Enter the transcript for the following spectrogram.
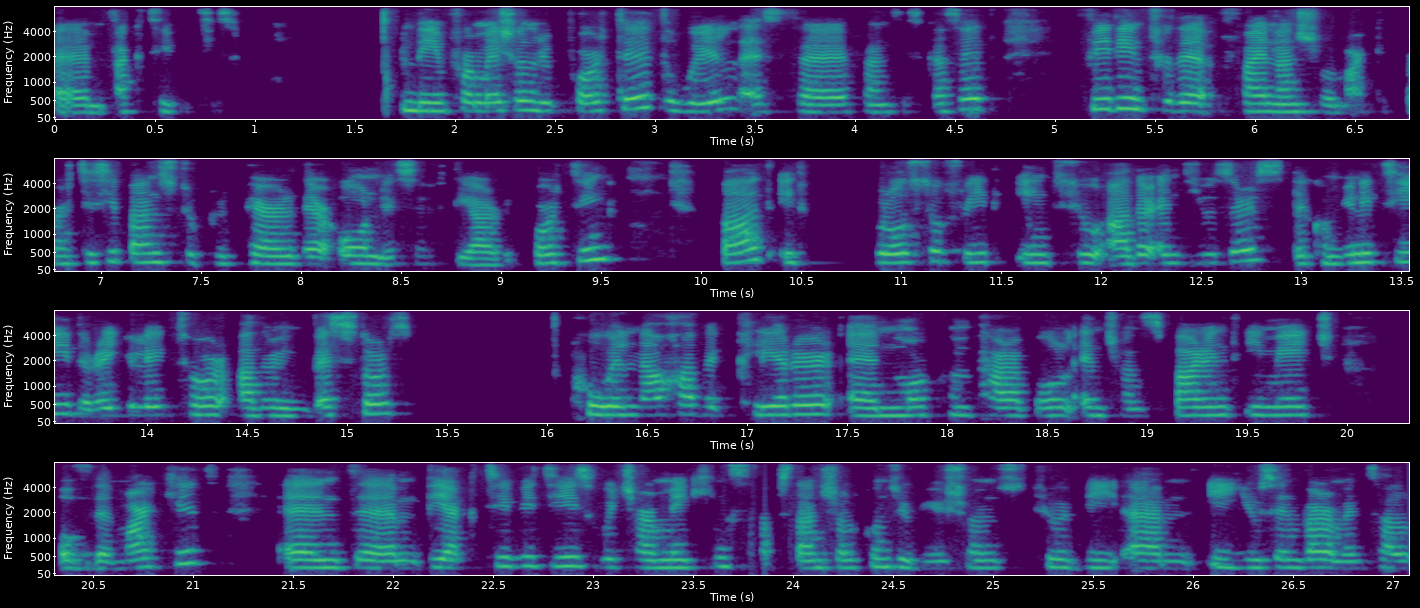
um, activities. The information reported will, as uh, Franziska said, feed into the financial market participants to prepare their own SFDR reporting, but it will also feed into other end users, the community, the regulator, other investors, who will now have a clearer and more comparable and transparent image of the market and um, the activities which are making substantial contributions to the um, EU's environmental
